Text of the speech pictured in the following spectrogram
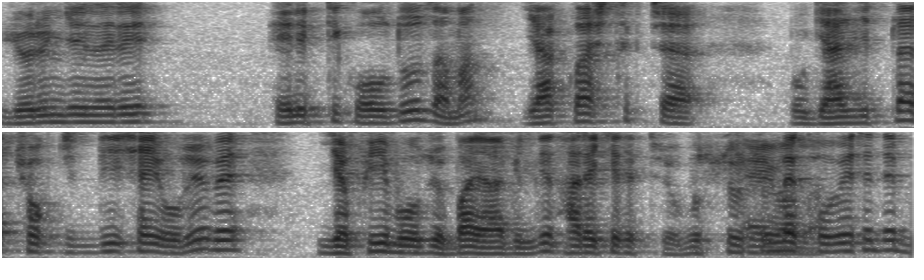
yörüngeleri eliptik olduğu zaman yaklaştıkça bu gelgitler çok ciddi şey oluyor ve yapıyı bozuyor. Bayağı bildiğin hareket ettiriyor. Bu sürtünme Eyvallah. kuvveti de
